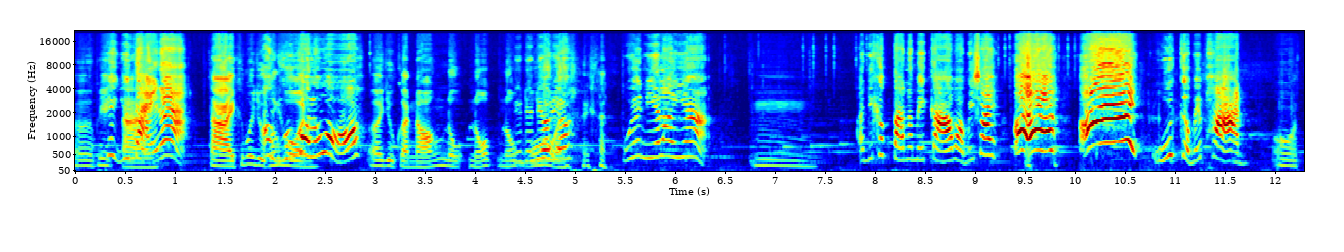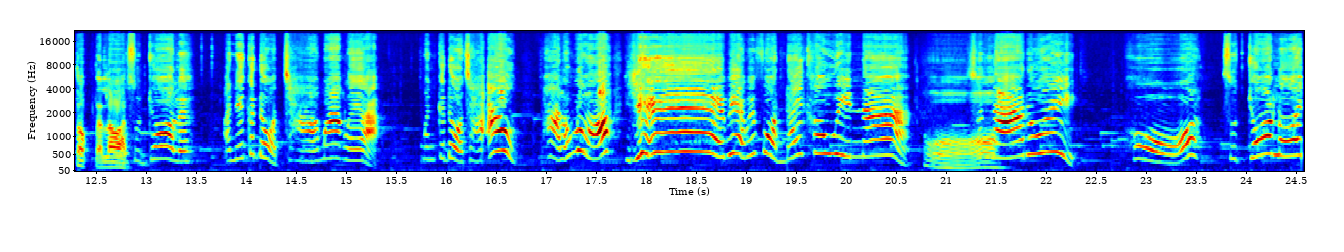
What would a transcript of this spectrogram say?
เออพี่พี่เอเอกกอยู่ไหนตายน่ะตายขึ้นมาอยู่เข้างบยู่นข้างบนแล้วเหรอ เอออยู่กับน้องนบนบนบเดี๋ยวเดี๋ยวเดี๋ยวโว้อุ้ยอันนี้อะไรอะอืมอันนี้กัปตันอเมริกาเปล่าไม่ใช่เอ้ยเอ้ยอุ้ยเกือบไม่ผ่าน โอ้ตกตลอด โสุดยอดเลย อันนี้กระโดดช้ามากเลยอะ มันกระโดดช้า เอ้า ผ่านแล้วเหรอ เย้พี่แอกพี่ฝนได้เข้าวินน่ะโอ้ชนะด้วย โห สุดยอดเลย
